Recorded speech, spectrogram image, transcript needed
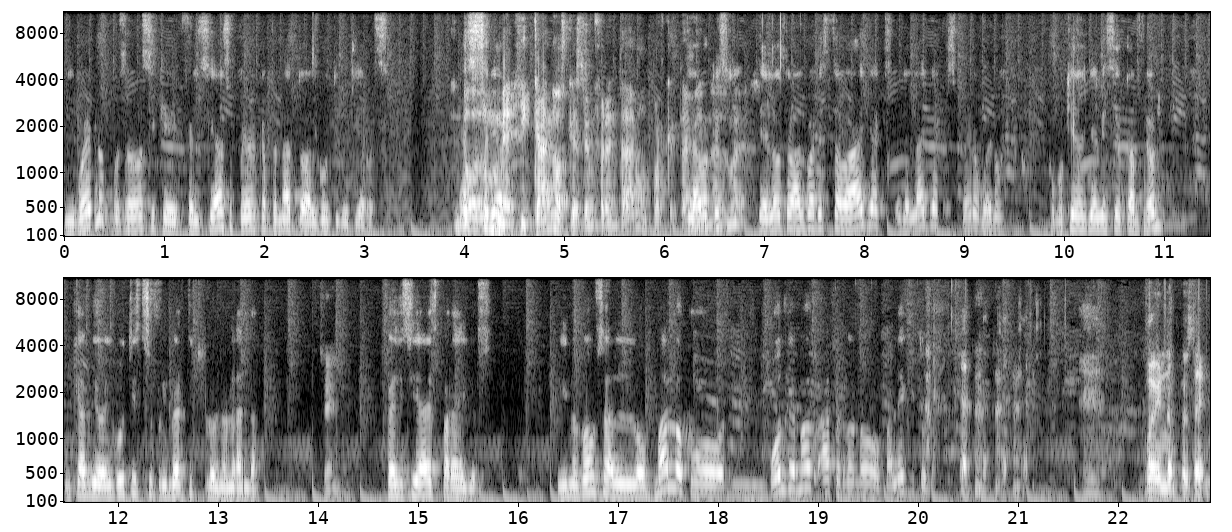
Y bueno, pues ahora sí que felicidades su primer campeonato al Guti Gutiérrez. Dos mexicanos que se enfrentaron, porque también. Claro que sí, del otro Álvarez estaba Ajax, el Ajax, pero bueno, como quieras ya había sido campeón. En cambio, el Guti es su primer título en Holanda. Sí. Felicidades para ellos. Y nos vamos a lo malo con Voldemort. Ah, perdón, no, Maléquito. bueno, pues en,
